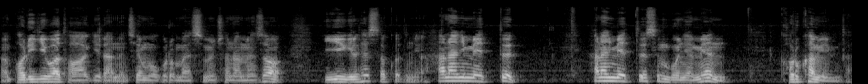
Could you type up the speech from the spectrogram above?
어, 버리기와 더하기라는 제목으로 말씀을 전하면서 이 얘기를 했었거든요. 하나님의 뜻, 하나님의 뜻은 뭐냐면 거룩함입니다.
